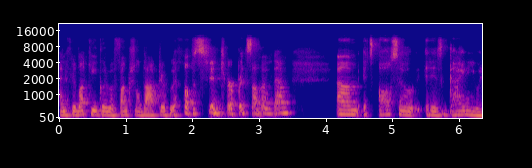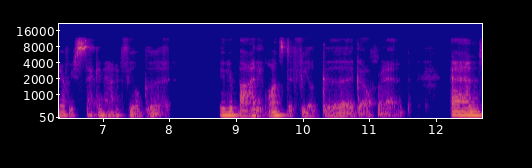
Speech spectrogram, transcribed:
And if you're lucky, you go to a functional doctor who helps interpret some of them um, it's also it is guiding you at every second how to feel good. Your body wants to feel good girlfriend. And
